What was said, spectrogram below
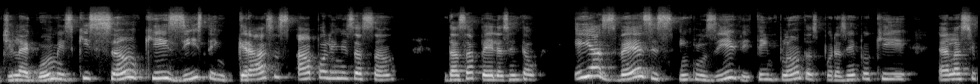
de legumes que são, que existem graças à polinização das abelhas. Então, e às vezes, inclusive, tem plantas, por exemplo, que elas, se,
